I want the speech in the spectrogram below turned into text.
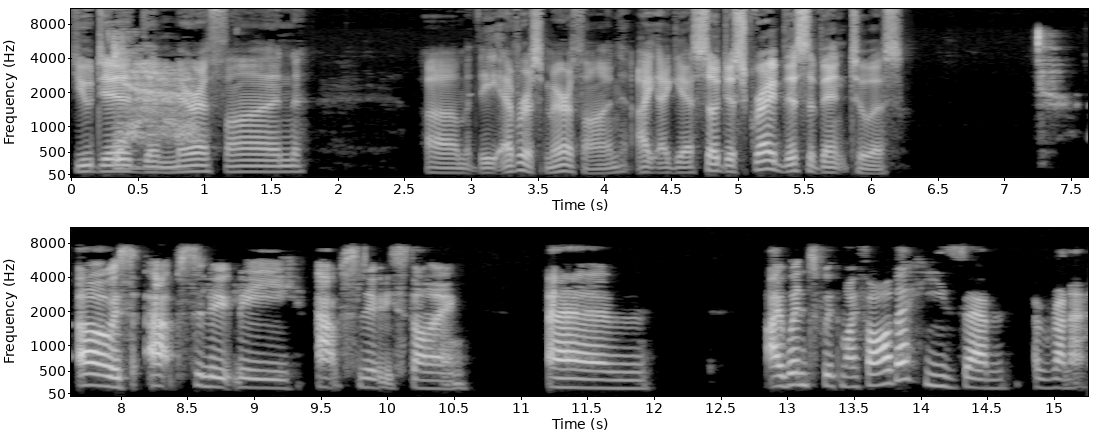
You did yeah. the marathon, um, the Everest Marathon, I, I guess. So describe this event to us. Oh, it's absolutely, absolutely stunning. Um, I went with my father. He's um, a runner.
